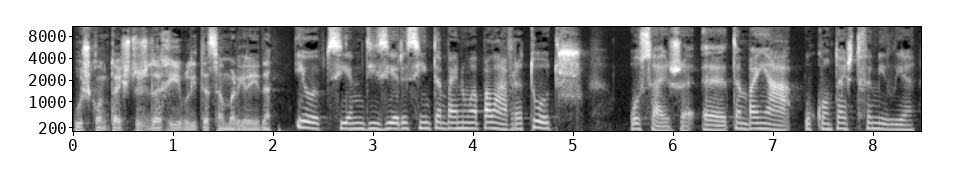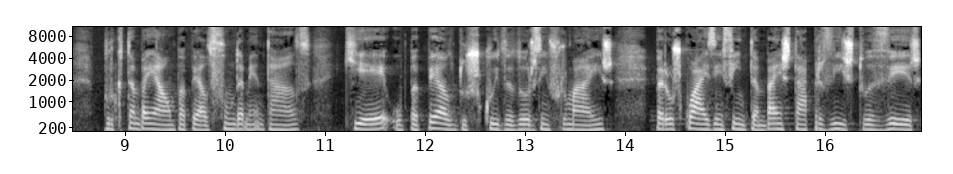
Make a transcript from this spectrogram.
Os contextos da reabilitação, Margarida? Eu apetecia-me dizer assim também numa palavra, todos. Ou seja, uh, também há o contexto de família, porque também há um papel fundamental que é o papel dos cuidadores informais, para os quais, enfim, também está previsto haver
